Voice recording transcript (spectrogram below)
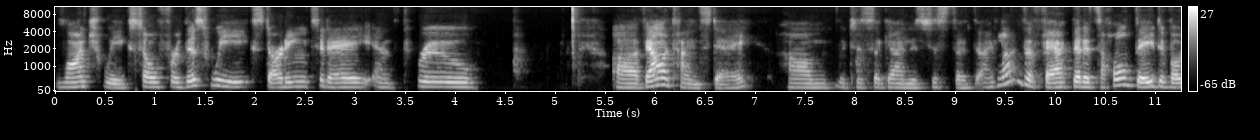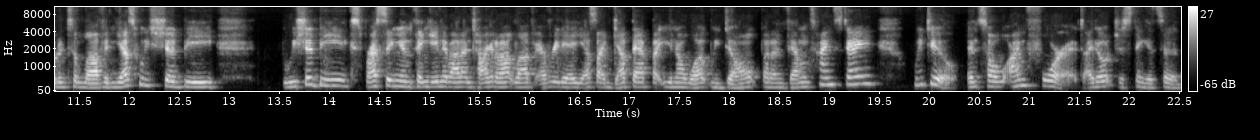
launch week. So for this week, starting today and through uh, Valentine's Day, um, which is again, it's just a, I love the fact that it's a whole day devoted to love. And yes, we should be we should be expressing and thinking about and talking about love every day. Yes, I get that, but you know what? We don't. But on Valentine's Day, we do. And so I'm for it. I don't just think it's a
